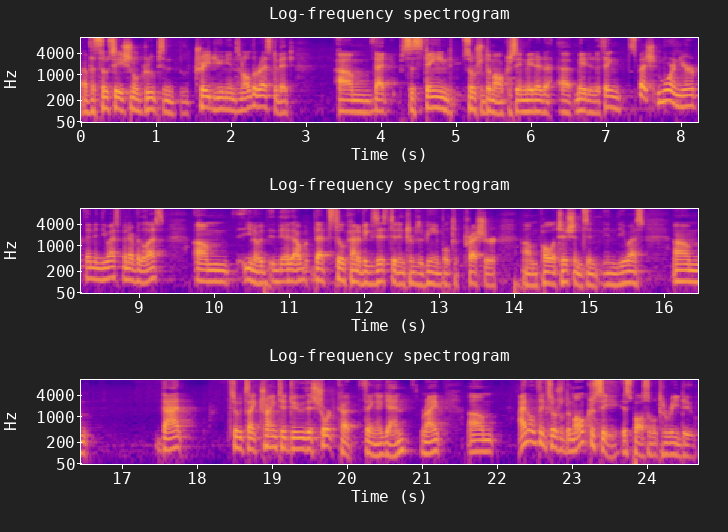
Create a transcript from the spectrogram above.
of associational groups and trade unions and all the rest of it um, that sustained social democracy and made it a, uh, made it a thing, especially more in Europe than in the U.S. But nevertheless, um, you know that, that, still kind of existed in terms of being able to pressure um, politicians in, in the U.S. Um, that so it's like trying to do this shortcut thing again, right? Um, I don't think social democracy is possible to redo,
